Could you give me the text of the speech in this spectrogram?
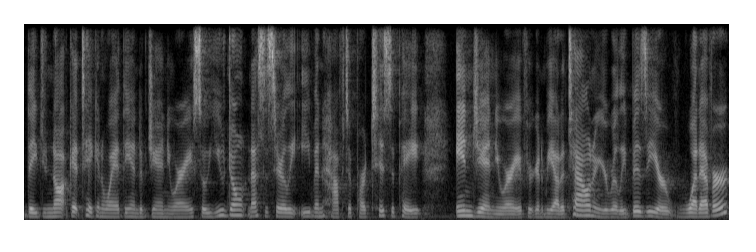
They do not get taken away at the end of January. So you don't necessarily even have to participate in January if you're going to be out of town or you're really busy or whatever.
